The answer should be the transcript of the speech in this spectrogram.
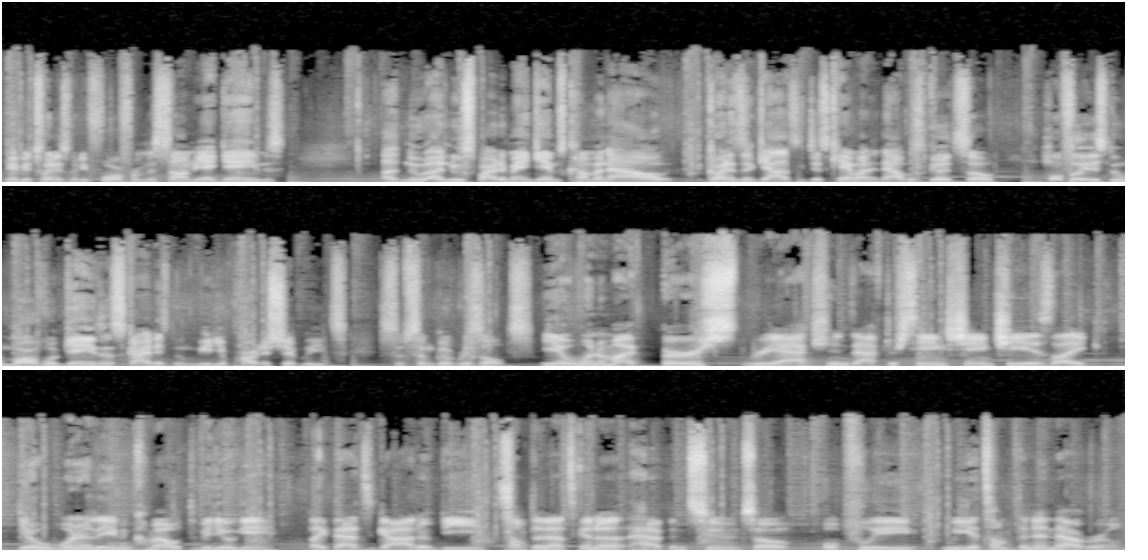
maybe 2024 from Insomniac Games a new a new Spider-Man game's coming out. Guardians of the Galaxy just came out and that was good. So hopefully this new Marvel games and Skydance new media partnership leads to some good results. Yeah, one of my first reactions after seeing Shang-Chi is like, yo, when are they gonna come out with the video game? Like that's gotta be something that's gonna happen soon. So hopefully we get something in that realm.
